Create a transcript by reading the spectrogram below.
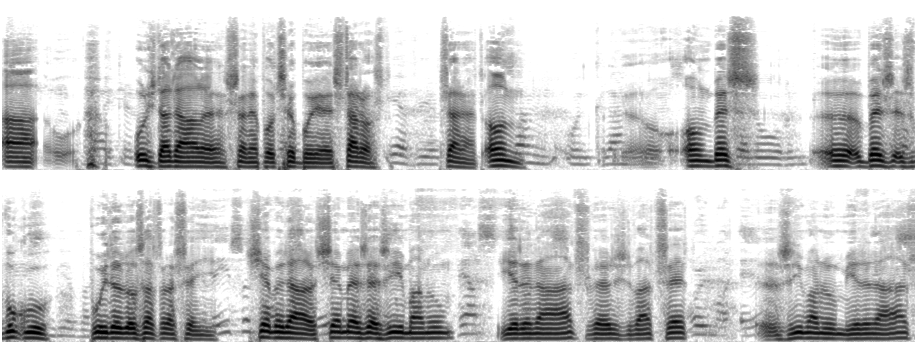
a už nadále se nepotřebuje starost starat. On, on bez, eh, bez zvuku půjde do zatracení. Čteme dál, čteme ze Římanům 11, verš 20, Římanům 11,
